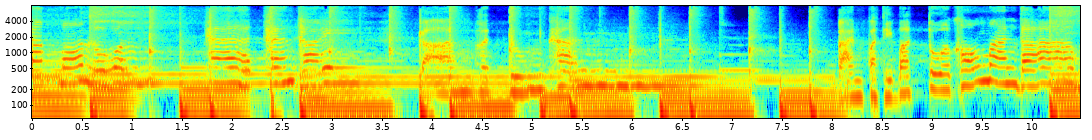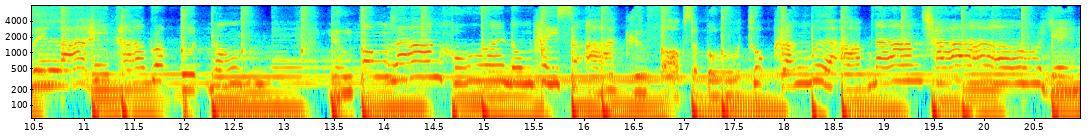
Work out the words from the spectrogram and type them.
รับหมอหลวงแพทย์แผนไทย การพดุงคัน การปฏิบัติตัวของมารดา เวลาให้ทารกดูดนมหนึ่งต้องล้างหัวนมให้สะอาดคือฟอกสบู่ทุกครั้งเมื่ออาบน้ำเช้าเย็น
